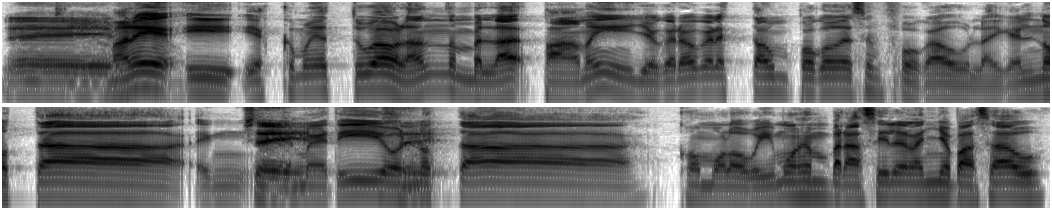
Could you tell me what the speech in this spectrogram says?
Eh, y, y- y es como yo estuve hablando, en verdad. Para mí, yo creo que él está un poco desenfocado. Like, él no está en, Sí, metido, él no está como lo vimos en Brasil el año pasado.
